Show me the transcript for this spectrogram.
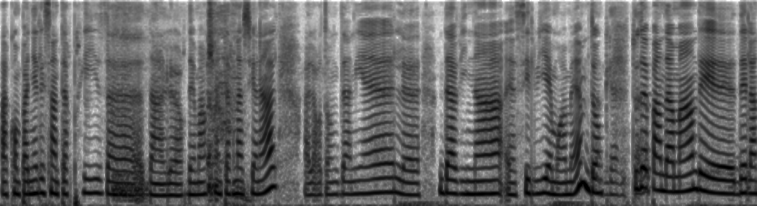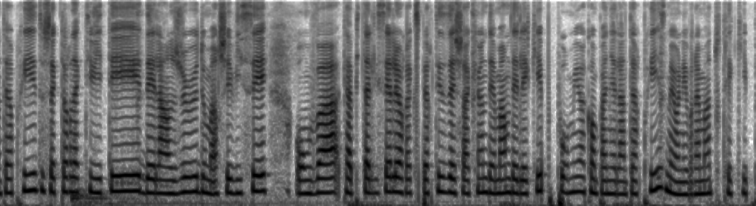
à accompagner les entreprises euh, dans leur démarche internationale. Alors, donc, Daniel, euh, Davina, euh, Sylvie et moi-même. Donc, Margarita. tout dépendamment de, de l'entreprise, du secteur d'activité, de l'enjeu du marché vissé, on va capitaliser leur expertise de chacun des membres de l'équipe pour mieux accompagner l'entreprise, mais on est vraiment toute l'équipe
